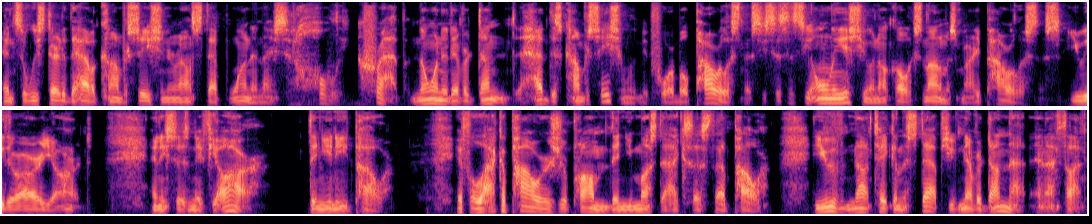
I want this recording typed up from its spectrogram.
And so we started to have a conversation around step one. And I said, Holy crap. No one had ever done, had this conversation with me before about powerlessness. He says, It's the only issue in Alcoholics Anonymous, Marty, powerlessness. You either are or you aren't. And he says, And if you are, then you need power. If a lack of power is your problem, then you must access that power. You've not taken the steps. You've never done that. And I thought,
